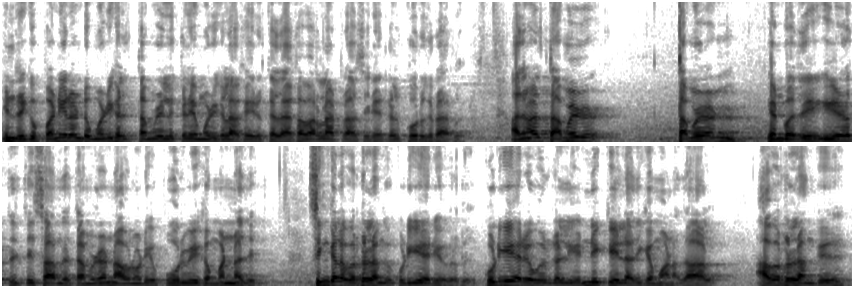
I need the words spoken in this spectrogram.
இன்றைக்கு பன்னிரண்டு மொழிகள் தமிழில் கிளை மொழிகளாக இருக்கதாக வரலாற்று ஆசிரியர்கள் கூறுகிறார்கள். அதனால் தமிழ் தமிழன் என்பது ஈழத்தை சார்ந்த தமிழன் அவனுடைய பூர்வீக மண் அது. சிங்களவர்கள் அங்கு குடியேறியவர்கள். குடியேறியவர்கள் எண்ணிக்கையில் அதிகமானதால் அவர்கள் அங்கு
